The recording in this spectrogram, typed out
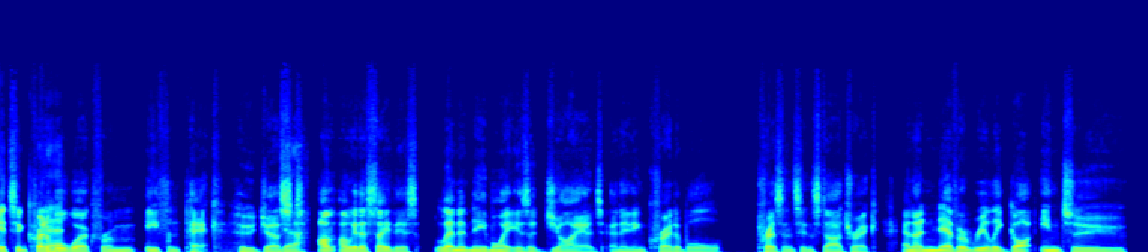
It's incredible work from Ethan Peck, who just, Yeah. I'm, I'm going to say this Leonard Nimoy is a giant and an incredible presence in Star Trek. And I never really got into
